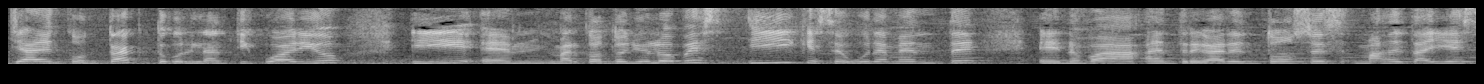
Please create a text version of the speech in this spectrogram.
ya en contacto con el anticuario y em, Marco Antonio López y que seguramente eh, nos va a entregar entonces más detalles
